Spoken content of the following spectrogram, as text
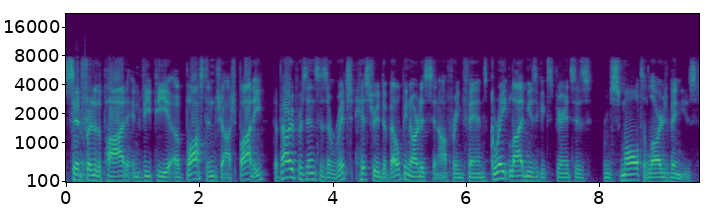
Said friend of the pod and VP of Boston, Josh Bhatti, the Bowery Presents is a rich history of developing artists and offering fans great live music experiences from small to large venues.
